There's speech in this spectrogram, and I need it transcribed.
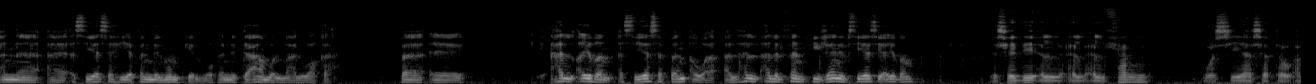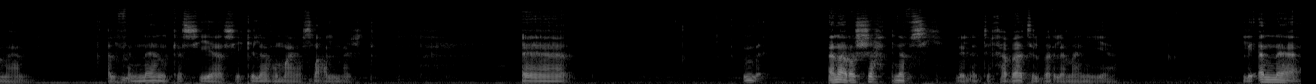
أن آه، السياسة هي فن الممكن وفن التعامل مع الواقع. ف آه، هل أيضا السياسة فن أو هل هل الفن في جانب سياسي أيضا؟ يا سيدي ال- ال- الفن والسياسة توأمان الفنان كالسياسي كلاهما يصنع المجد. آه، أنا رشحت نفسي للانتخابات البرلمانية لأن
